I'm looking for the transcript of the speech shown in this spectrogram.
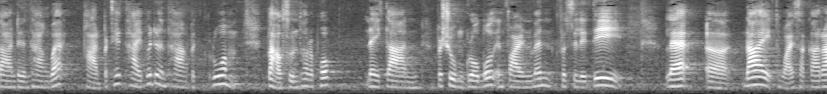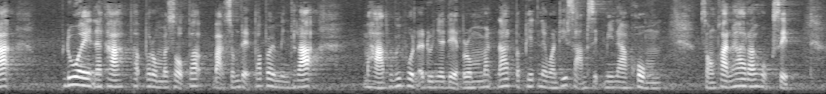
ตานเดินทางแวะผ่านประเทศไทยเพื่อเดินทางไปร่วมกล่าวสุนทรพจน์ในการประชุม Global Environment Facility และได้ถวายสักการะด้วยนะคะพระบรมศพพระบาทสมเด็จพระปรมินทรมหาภูมิพลอดุลยเดชบรมนาถบพิตรในวันที่ 30 มีนาคม 2560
